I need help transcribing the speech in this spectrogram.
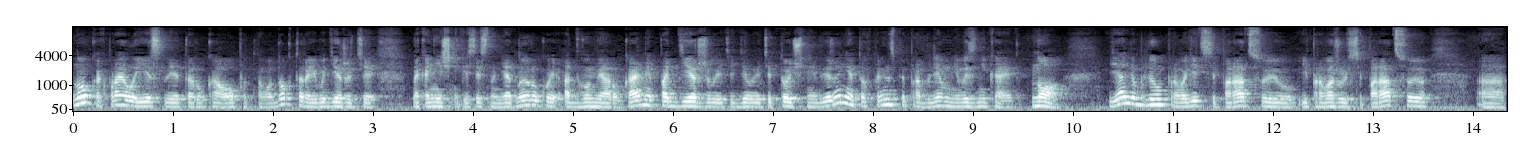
Но, как правило, если это рука опытного доктора, и вы держите наконечник, естественно, не одной рукой, а двумя руками, поддерживаете, делаете точные движения, то, в принципе, проблем не возникает. Но я люблю проводить сепарацию и провожу сепарацию Э,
